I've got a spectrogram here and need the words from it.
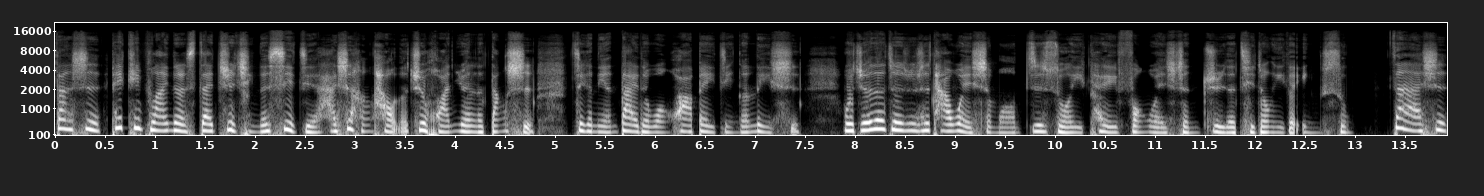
但是《Picky Blinders》在剧情的细节还是很好的，去还原了当时这个年代的文化背景跟历史。我觉得这就是它为什么之所以可以封为神剧的其中一个因素。再来是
